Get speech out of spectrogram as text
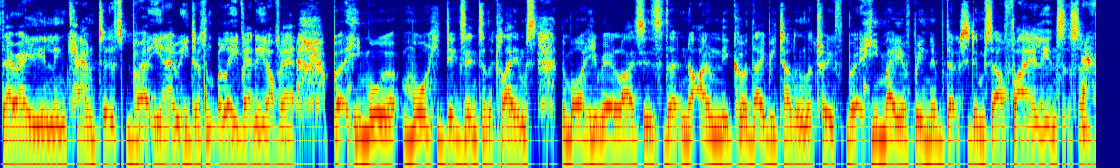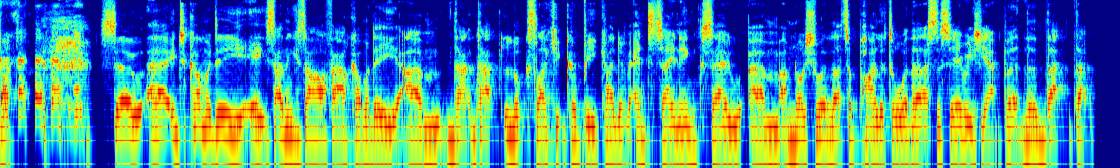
their alien encounters, but you know he doesn't believe any of it. But he more more he digs into the claims, the more he realizes that not only could they be telling the truth, but he may have been abducted himself by aliens at some point. so uh, it's a comedy. It's I think it's a half hour comedy. Um, that that looks like it could be kind of entertaining. So um, I'm not sure whether that's a pilot or whether that's a series yet, but the, that that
